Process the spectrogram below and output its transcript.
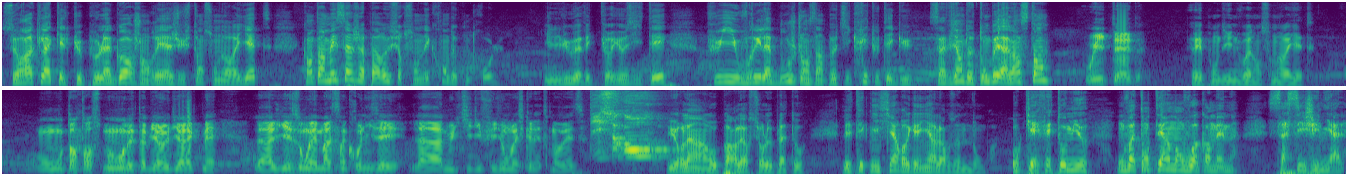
se racla quelque peu la gorge en réajustant son oreillette, quand un message apparut sur son écran de contrôle. Il lut avec curiosité, puis ouvrit la bouche dans un petit cri tout aigu. Ça vient de tomber à l'instant Oui, Ted. répondit une voix dans son oreillette. On tente en ce moment d'établir le direct, mais la liaison est mal synchronisée. La multidiffusion risque d'être mauvaise. 10 secondes Hurla un haut-parleur sur le plateau. Les techniciens regagnèrent leur zone d'ombre. Ok, faites au mieux. On va tenter un envoi quand même. Ça c'est génial.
